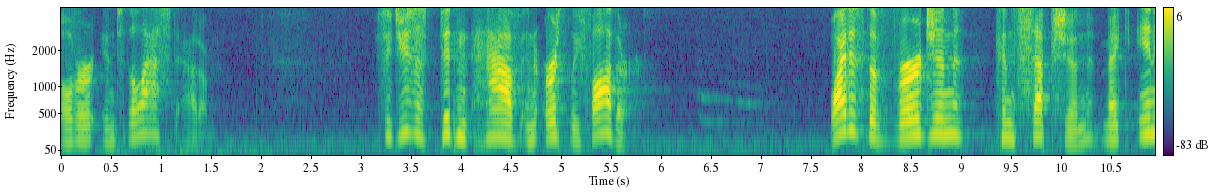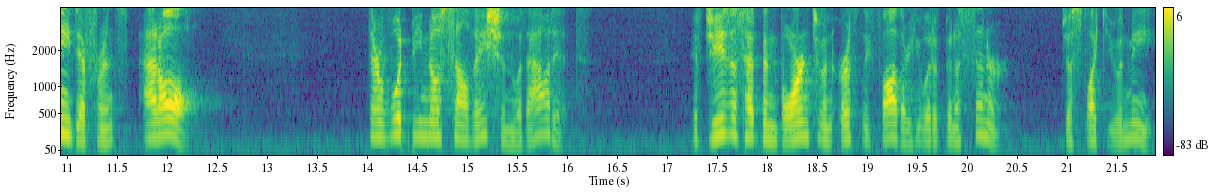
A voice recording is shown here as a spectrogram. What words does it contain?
over into the last Adam. See, Jesus didn't have an earthly father. Why does the virgin conception make any difference at all? There would be no salvation without it. If Jesus had been born to an earthly father, he would have been a sinner, just like you and me.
